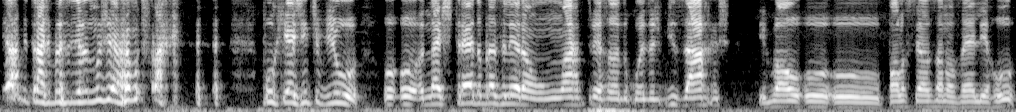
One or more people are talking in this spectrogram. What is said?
E a arbitragem brasileira, no geral, é muito fraca. Porque a gente viu o- o- na estreia do Brasileirão um árbitro errando coisas bizarras, igual o, o Paulo César Novelli errou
